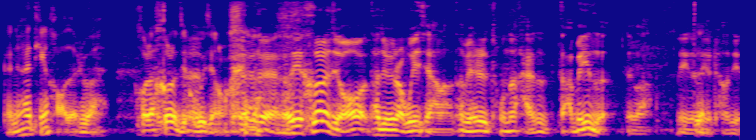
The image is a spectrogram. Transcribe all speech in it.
感觉还挺好的，是吧？后来喝了酒不行了，对对，他一喝了酒，他就有点危险了，特别是冲他孩子砸杯子，对吧？那个那个场景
